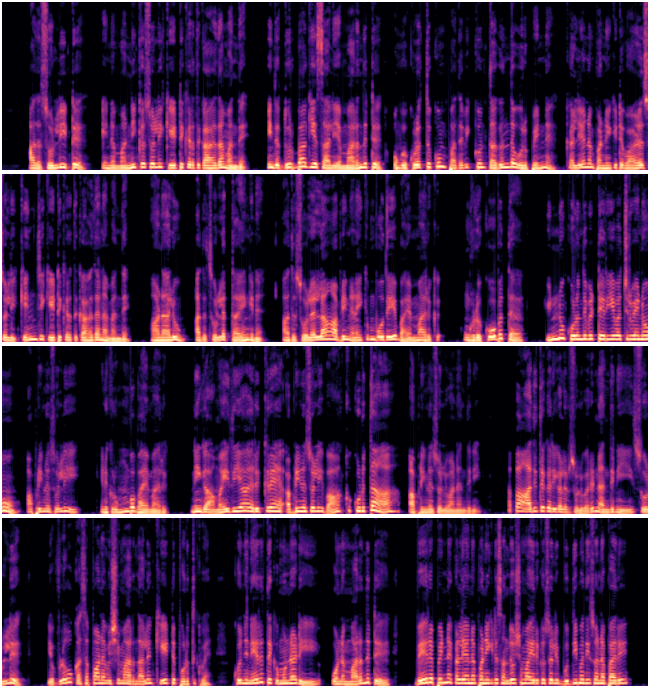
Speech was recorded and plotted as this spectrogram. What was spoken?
அதை சொல்லிட்டு என்னை மன்னிக்க சொல்லி கேட்டுக்கிறதுக்காக தான் வந்தேன். இந்த துர்பாகியசாலிய மறந்துட்டு உங்க குலத்துக்கும் பதவிக்கும் தகுந்த ஒரு பெண்ணை கல்யாணம் பண்ணிக்கிட்டு வாழ சொல்லி கெஞ்சி கேட்டுக்கிறதுக்காக தான் நான் வந்தேன். ஆனாலும் அதை சொல்ல தயங்கினேன். அதை சொல்லலாம் அப்படின்னு நினைக்கும் போதே பயமா இருக்கு. உங்களோட கோபத்தை இன்னும் கொழுந்து விட்டு எரிய வச்சிருவேனோ அப்படின்னு சொல்லி எனக்கு ரொம்ப பயமா இருக்கு. நீங்க அமைதியா இருக்கிறேன் அப்படின்னு சொல்லி வாக்கு கொடுத்தா அப்படின்னு சொல்லுவா நந்தினி. அப்ப ஆதித்த கரிகாலர் சொல்லுவாரு நந்தினி சொல்லு. எவ்வளோ கசப்பான விஷயமா இருந்தாலும் கேட்டு பொறுத்துக்குவேன். கொஞ்ச நேரத்துக்கு முன்னாடி உன்னை மறந்துட்டு வேற பெண்ணை கல்யாணம் பண்ணிக்கிட்டு சந்தோஷமா இருக்க சொல்லி புத்திமதி சொன்ன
